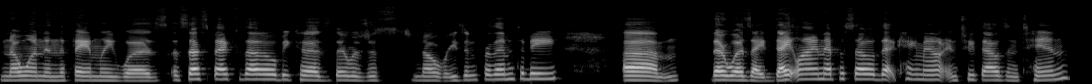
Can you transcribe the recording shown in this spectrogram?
no one in the family was a suspect, though, because there was just no reason for them to be. Um, there was a Dateline episode that came out in 2010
